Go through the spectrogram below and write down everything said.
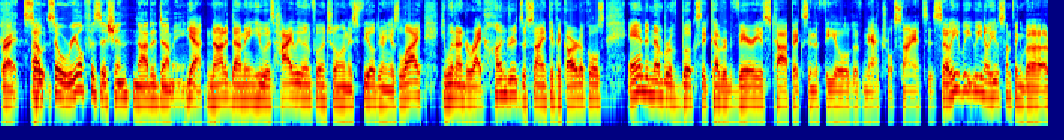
Right. So so real physician, not a dummy. Yeah, not a dummy. He was highly influential in his field during his life. He went on to write hundreds of scientific articles and a number of books that covered various topics in the field of natural sciences. So he, you know, he was something of a, a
